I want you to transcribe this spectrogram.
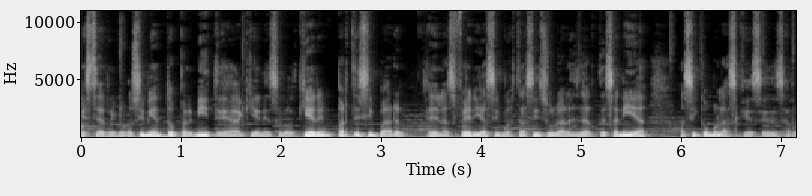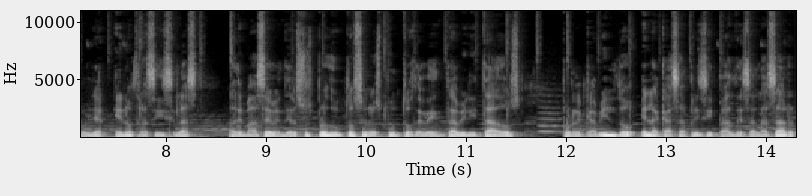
Este reconocimiento permite a quienes lo adquieren participar en las ferias y muestras insulares de artesanía, así como las que se desarrollan en otras islas, además de vender sus productos en los puntos de venta habilitados por el Cabildo en la Casa Principal de Salazar,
